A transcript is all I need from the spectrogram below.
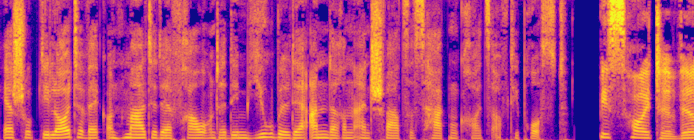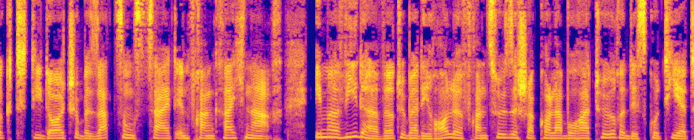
Er schob die Leute weg und malte der Frau unter dem Jubel der anderen ein schwarzes Hakenkreuz auf die Brust. Bis heute wirkt die deutsche Besatzungszeit in Frankreich nach. Immer wieder wird über die Rolle französischer Kollaborateure diskutiert,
